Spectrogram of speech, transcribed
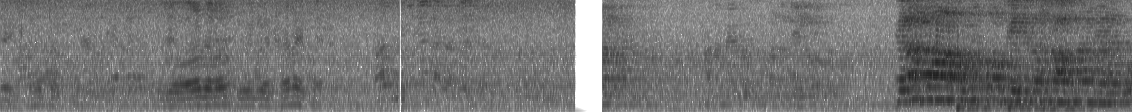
అయిపోయి తెలంగాణ ప్రభుత్వం చేసిన శాసనం మేరకు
